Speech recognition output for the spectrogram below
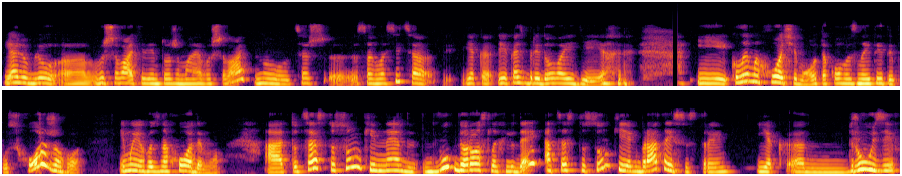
я люблю е, вишивати, він теж має вишивати. Ну, це ж е, согласіться, яка, якась бредова ідея. І коли ми хочемо такого знайти, типу, схожого, і ми його знаходимо, а, то це стосунки не двох дорослих людей, а це стосунки як брата і сестри, як друзів.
